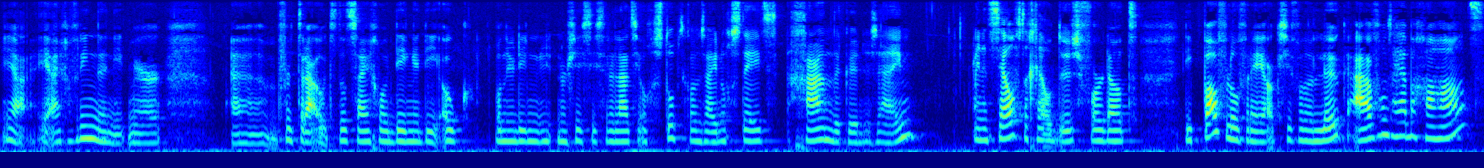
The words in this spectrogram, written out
ja, je eigen vrienden niet meer um. Dat zijn gewoon dingen die ook wanneer die narcistische relatie al gestopt kan zijn, nog steeds gaande kunnen zijn. En hetzelfde geldt dus voor dat die Pavlov-reactie van een leuke avond hebben gehad.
